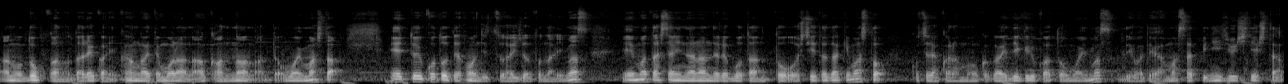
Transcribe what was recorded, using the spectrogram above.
あのどっかの誰かに考えてもらわなあかんななんて思いました。えーということで本日は以上となります、えーまた下に並んでるボタンと押していただけますとこちらからもお伺いできるかと思います。ではではまさぴ21でした。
